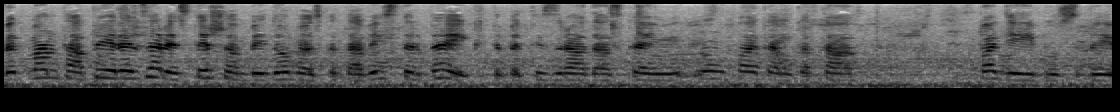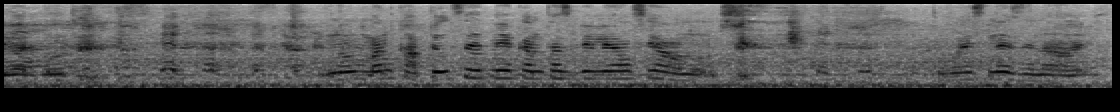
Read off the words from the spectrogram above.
Bet man tā pieredze arī es tiešām biju domājis, ka tā viss ir beigta, bet izrādās, ka viņi, nu, laikam, ka tā paģībusi bija varbūt. nu, man kā pilsētniekam tas bija liels jaunums. to es nezināju.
